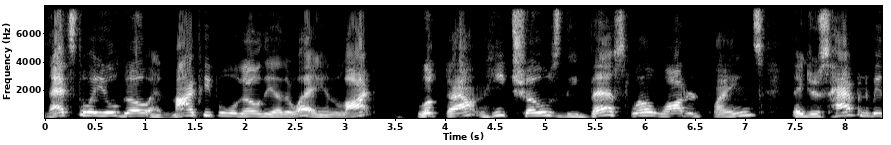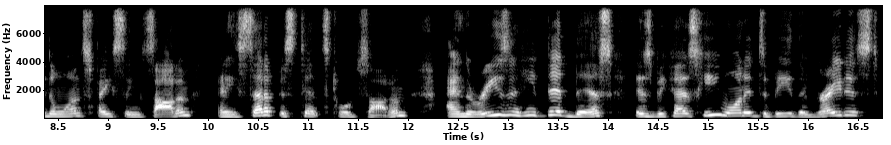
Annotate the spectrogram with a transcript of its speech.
that's the way you'll go, and my people will go the other way. And Lot looked out and he chose the best well watered plains. They just happened to be the ones facing Sodom, and he set up his tents towards Sodom. And the reason he did this is because he wanted to be the greatest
